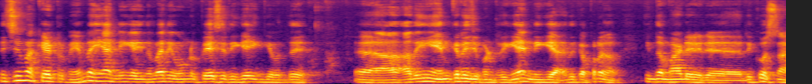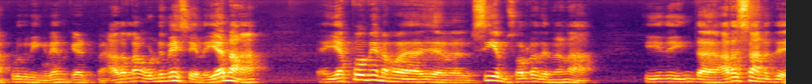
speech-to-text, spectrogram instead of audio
நிச்சயமாக கேட்டிருப்பேன் என்ன ஏன் நீங்கள் இந்த மாதிரி ஒன்று பேசுகிறீங்க இங்கே வந்து அதையும் என்கரேஜ் பண்ணுறீங்க நீங்கள் அதுக்கப்புறம் இந்த மாதிரி ரிக்வஸ்ட் நான் கொடுக்குறீங்களேன்னு கேட்டுப்பேன் அதெல்லாம் ஒன்றுமே செய்யலை. ஏன்னா எப்போவுமே நம்ம சிஎம் சொல்கிறது என்னென்னா இது இந்த அரசானது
